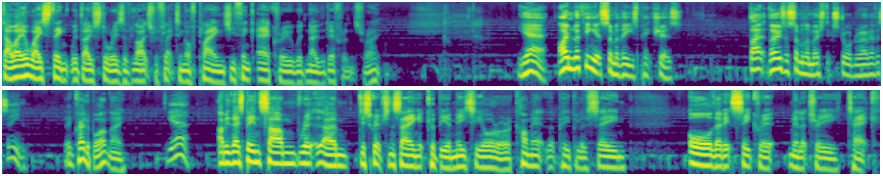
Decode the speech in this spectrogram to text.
Though I always think with those stories of lights reflecting off planes, you think aircrew would know the difference, right? Yeah, I'm looking at some of these pictures. That, those are some of the most extraordinary I've ever seen. Incredible, aren't they? Yeah. I mean, there's been some um, description saying it could be a meteor or a comet that people have seen, or that it's secret military tech.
